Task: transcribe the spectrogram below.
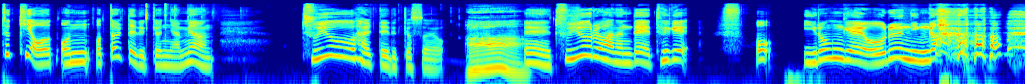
특히 어, 언- 어떨 때 느꼈냐면 주유할 때 느꼈어요. 아, 네, 주유를 하는데 되게 어 이런 게 어른인가?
